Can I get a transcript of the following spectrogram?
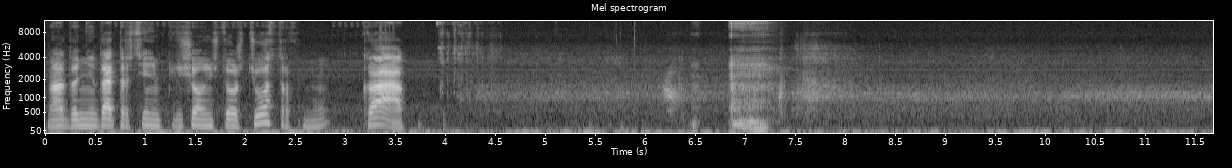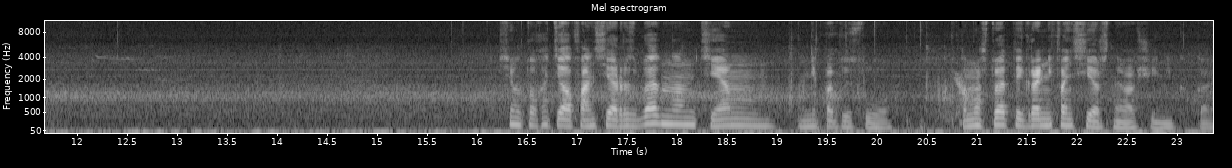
Надо не дать растениям плеча уничтожить остров. Ну, как? Всем, кто хотел фан-сервис Бэтменом, тем не повезло. Потому что эта игра не фансерсная вообще никакая.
